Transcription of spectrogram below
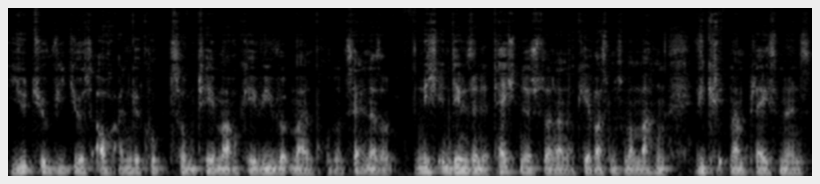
YouTube-Videos auch angeguckt zum Thema, okay, wie wird man Produzent? Also nicht in dem Sinne technisch, sondern okay, was muss man machen? Wie kriegt man Placements?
